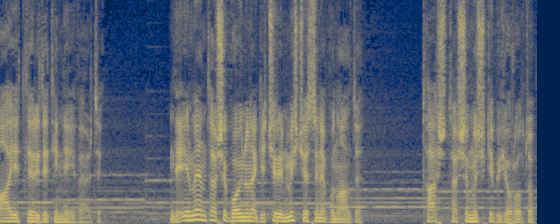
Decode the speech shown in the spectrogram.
ayetleri de dinleyiverdi. Değirmen taşı boynuna geçirilmişçesine bunaldı. Taş taşımış gibi yoruldu.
